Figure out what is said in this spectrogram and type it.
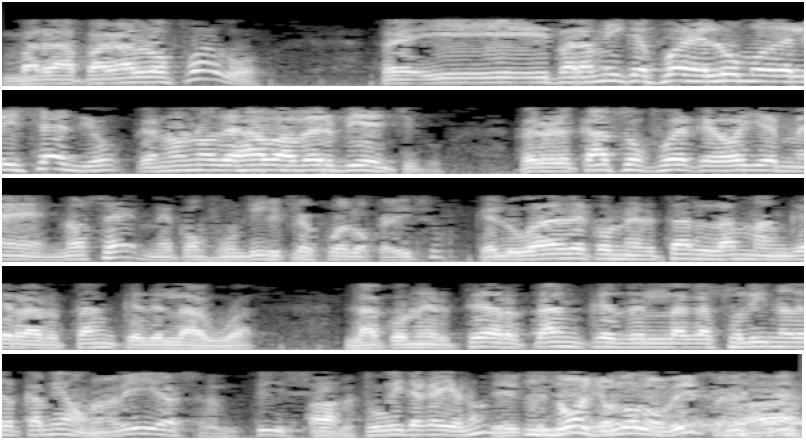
Mm. para apagar los fuegos. Y, y para mí que fue el humo del incendio, que no nos dejaba ver bien, chico. Pero el caso fue que, oye, me, no sé, me confundí. ¿Y qué fue lo que hizo? Que en lugar de conectar la manguera al tanque del agua, la conecté al tanque de la gasolina del camión. María Ah, Santísima. ¿Tú viste aquello, no? Y- no, yo no lo vi, pero... Ah.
